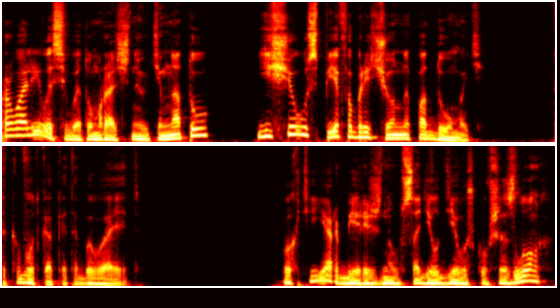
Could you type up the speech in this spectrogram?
провалилась в эту мрачную темноту, еще успев обреченно подумать. Так вот как это бывает. Бахтияр бережно усадил девушку в шезлонг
